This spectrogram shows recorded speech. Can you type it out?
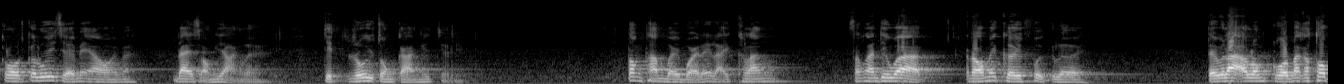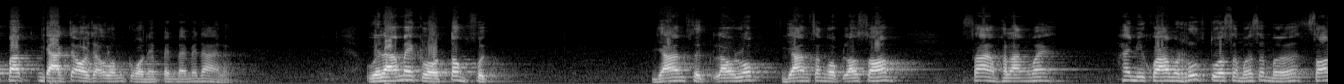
โกรธก็รู้เฉยๆไม่เอาใช่ไหมได้สองอย่างเลย จิตรู้อยู่ตรงกลางเฉยๆต้องทำบ่อยๆหลายๆครั้งสำคัญที่ว่าเราไม่เคยฝึกเลย แต่เวลาอารมณ์โกรธมากระทบปั๊บอยากจะออกจากอารมณ์โกรธเนี่ยเป็นไปไม่ได้เลยเวลาไม่โกรธต้องฝึก ยามศึกเราลบ ยามสงบเราซ้อม สร้างพลังไว้ ให้มีความรู้ตัวเสมอๆซ้อม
